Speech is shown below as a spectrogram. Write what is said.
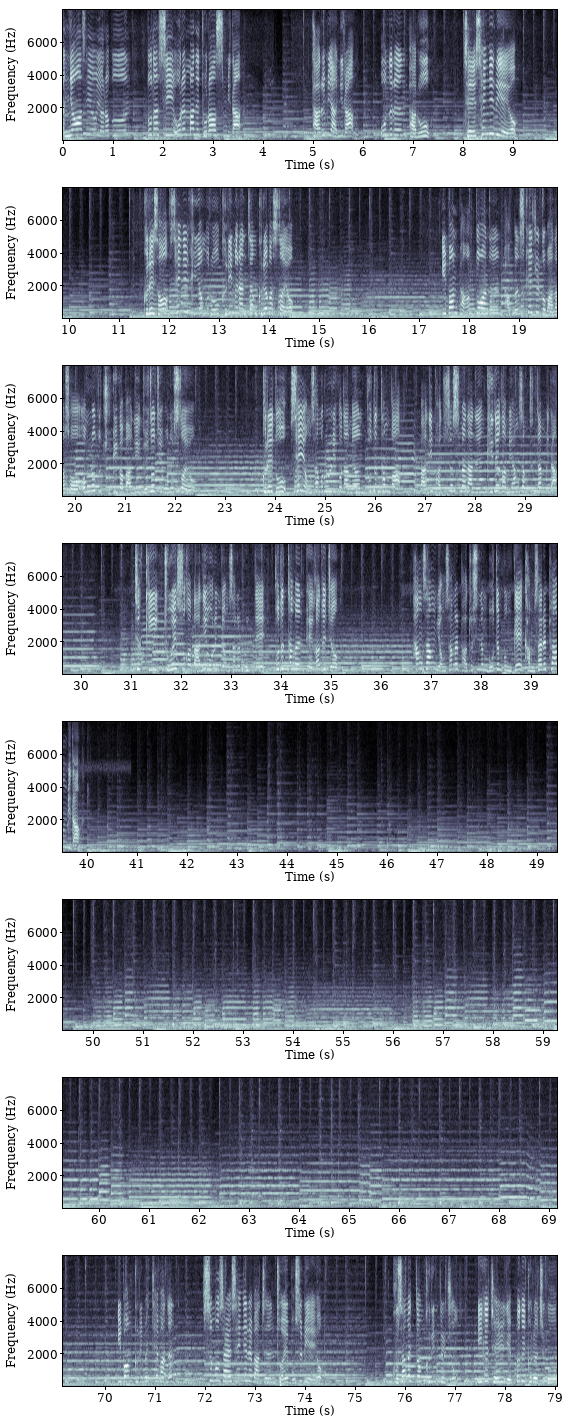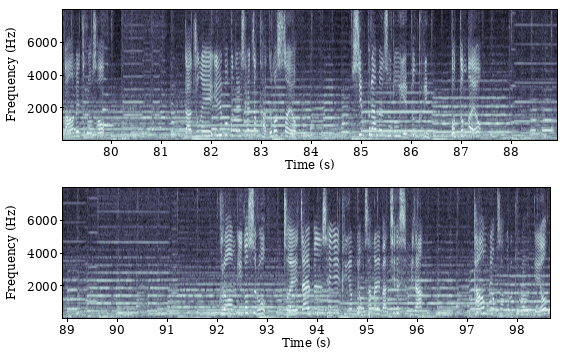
안녕하세요 여러분. 또다시 오랜만에 돌아왔습니다. 다름이 아니라 오늘은 바로 제 생일이에요. 그래서 생일 기념으로 그림을 한 장 그려봤어요. 이번 방학 동안은 바쁜 스케줄도 많아서 업로드 주기가 많이 늦어지곤 했어요. 그래도 새 영상을 올리고 나면 뿌듯함과 많이 봐주셨으면 하는 기대감이 항상 든답니다. 조회수가 많이 오른 영상을 볼 때 뿌듯함은 배가 되죠. 항상 영상을 봐주시는 모든 분께 감사를 표합니다. 이번 그림의 테마는 스무 살 생일을 맞은 저의 모습이에요. 구상했던 그림들 중 이게 제일 예쁘게 그려지고 마음에 들어서 나중에 일부분을 살짝 다듬었어요. 심플하면서도 예쁜 그림 어떤가요? 그럼 이것으로 저의 짧은 생일 기념 영상을 마치겠습니다. 다음 영상으로 돌아올게요.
